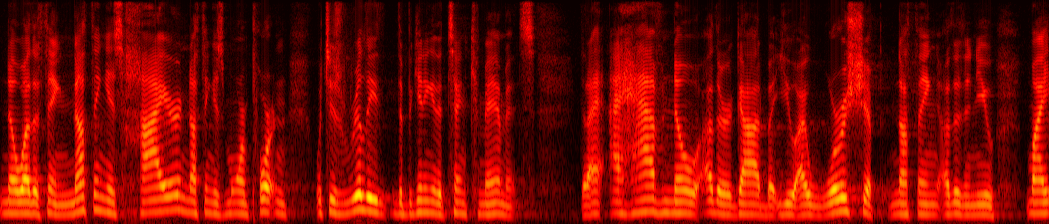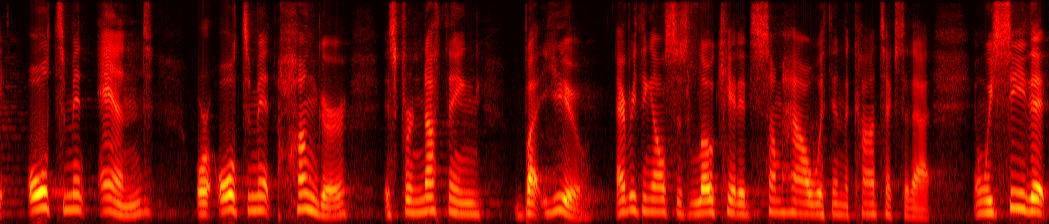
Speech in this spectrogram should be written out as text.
no other thing. Nothing is higher, nothing is more important, which is really the beginning of the Ten Commandments. That I, I have no other God but you. I worship nothing other than you. My ultimate end or ultimate hunger is for nothing but you. Everything else is located somehow within the context of that. And we see that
